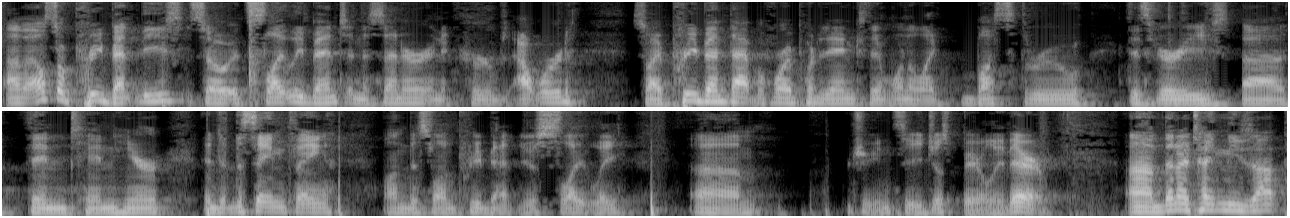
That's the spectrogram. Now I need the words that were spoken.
um, I also pre-bent these, so it's slightly bent in the center and it curves outward. So I pre-bent that before I put it in because I didn't want to like bust through this very uh, thin tin here. And did the same thing on this one, pre-bent just slightly, um, which you can see just barely there. Um, then I tighten these up,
